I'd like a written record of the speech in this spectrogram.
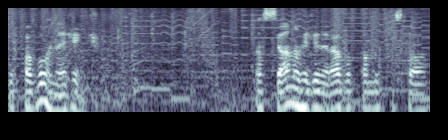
Por favor, né, gente? Nossa, se ela não regenerar, eu vou ficar muito pistola.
